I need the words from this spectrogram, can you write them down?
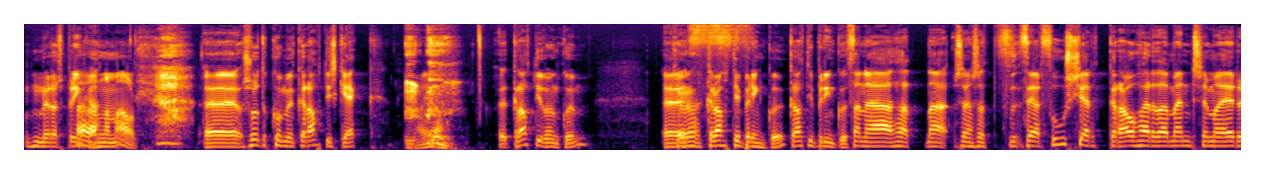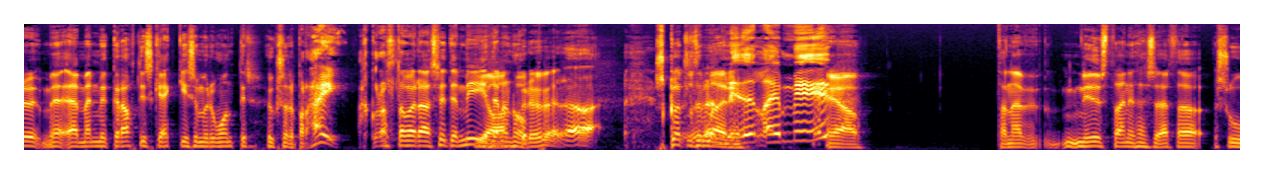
hún er að það er springa. annar mál. Uh, svo er þetta komið grátt í skegg. grátt í vöngum Grá- grátt í bringu. grátt í bringu. Þannig að þarna, sagt, þegar þú sér gráhærða menn sem að eru með, eða menn með grátt í skeggi sem eru vondir hugsaðu bara, hei, akkur alltaf verið að setja mig í þennan hóp? maðurinn. niðurlægi mig? Já. Þannig að niðurstaðan í þessu er það svo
